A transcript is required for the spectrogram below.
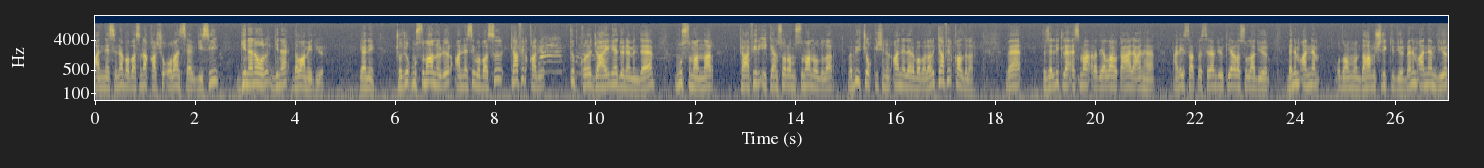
annesine babasına karşı olan sevgisi yine ne olur? Yine devam ediyor. Yani çocuk Müslüman oluyor, annesi babası kafir kalıyor. Tıpkı cahiliye döneminde Müslümanlar kafir iken sonra Müslüman oldular ve birçok kişinin anneleri babaları kafir kaldılar. Ve özellikle Esma radıyallahu teala anha aleyhissalatü vesselam diyor ki ya Resulullah diyor benim annem o zaman daha müşrikti diyor. Benim annem diyor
